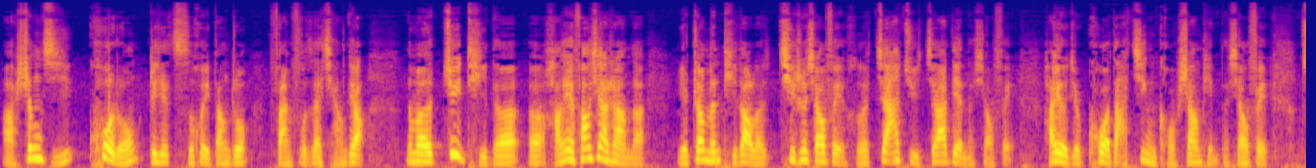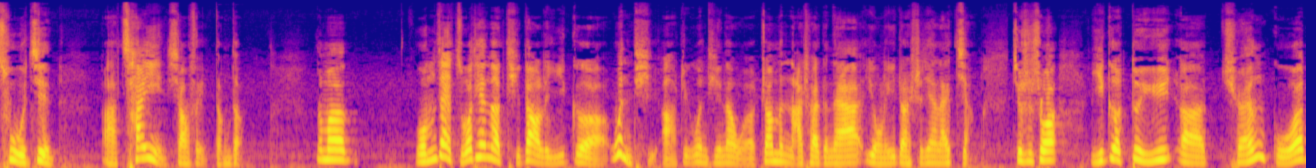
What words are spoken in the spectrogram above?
啊升级扩容这些词汇当中反复在强调。那么具体的呃行业方向上呢，也专门提到了汽车消费和家具家电的消费，还有就是扩大进口商品的消费，促进啊餐饮消费等等。那么。我们在昨天呢提到了一个问题啊，这个问题呢我专门拿出来跟大家用了一段时间来讲，就是说一个对于呃全国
